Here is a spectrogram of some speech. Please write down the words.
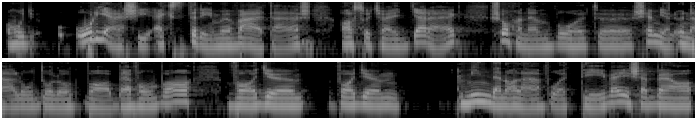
amúgy óriási, extrém váltás az, hogyha egy gyerek soha nem volt semmilyen önálló dologba bevonva, vagy, vagy minden alá volt téve, és ebbe a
